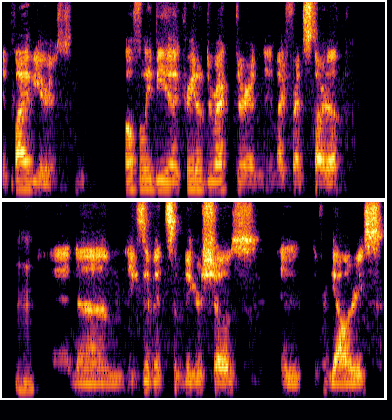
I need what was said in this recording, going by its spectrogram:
In five years, hopefully, be a creative director in, in my friend's startup. hmm and um, exhibit some bigger shows in different galleries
